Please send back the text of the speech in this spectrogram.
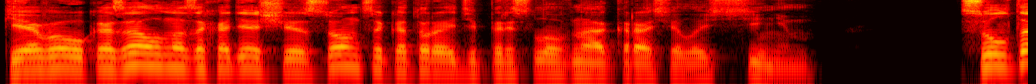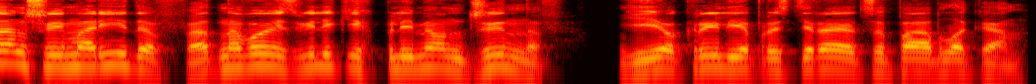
Кева указал на заходящее солнце, которое теперь словно окрасилось синим. «Султан Шеймаридов, одного из великих племен джиннов. Ее крылья простираются по облакам.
